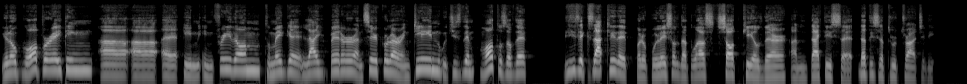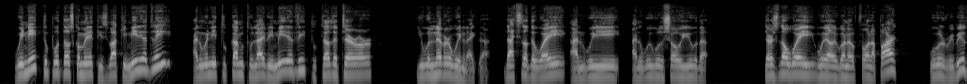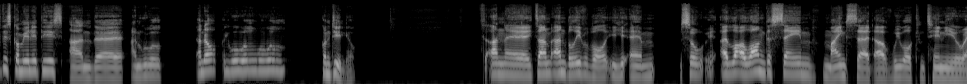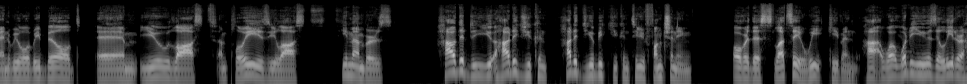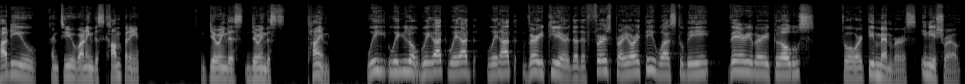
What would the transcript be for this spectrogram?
you know, cooperating uh, uh, uh, in in freedom to make life better and circular and clean, which is the mottos of the this is exactly the population that was shot killed there, and that is a, that is a true tragedy. We need to put those communities back immediately, and we need to come to life immediately to tell the terror, you will never win like that. That's not the way, and we and we will show you that there's no way we are going to fall apart. We will rebuild these communities, and uh, and we will, I know, we will we will continue. It's, uh, it's un- unbelievable. Um, so along the same mindset of we will continue and we will rebuild. Um, you lost employees, you lost team members. How did you? How did you? Con- how did you? Be, you continue functioning over this? Let's say a week, even. How? What? What do you as a leader? How do you continue running this company during this during this time? we we look we got we had we had very clear that the first priority was to be very very close to our team members in Israel.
